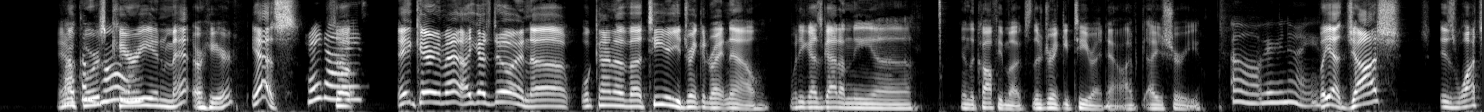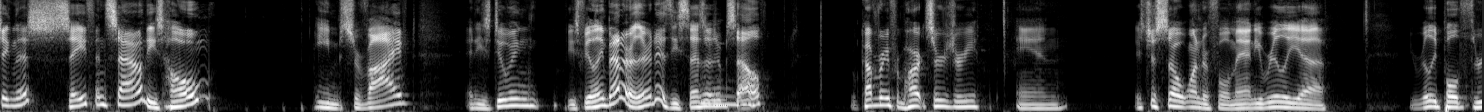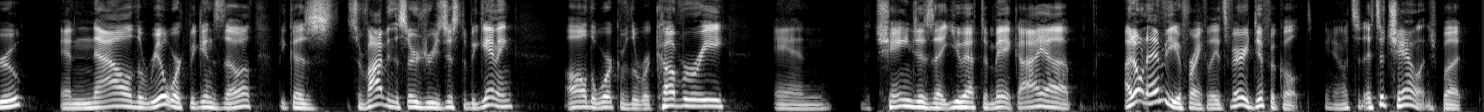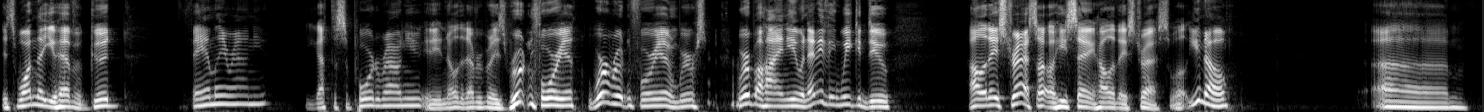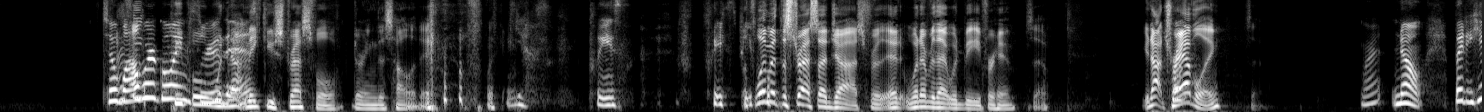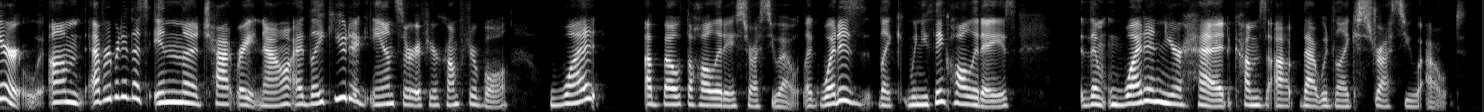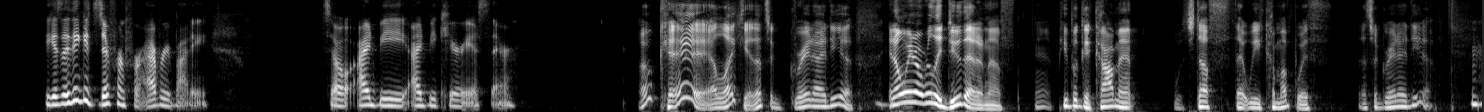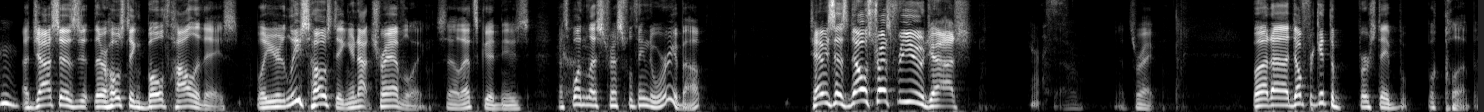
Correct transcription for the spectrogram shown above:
And Welcome of course, home. Carrie and Matt are here. Yes. hey So- guys Hey, Carrie, Matt, how you guys doing? Uh, what kind of uh, tea are you drinking right now? What do you guys got on the uh, in the coffee mugs? They're drinking tea right now. I, I assure you. oh very nice But yeah, Josh is watching this safe and sound. He's home. He survived, and he's doing. He's feeling better. There it is. He says it Mm. himself. Recovering from heart surgery, and it's just so wonderful, man. You really, uh, you really pulled through. And now the real work begins, though, because surviving the surgery is just the beginning. All the work of the recovery and the changes that you have to make. I, uh, I don't envy you, frankly. It's very difficult. You know, it's it's a challenge, but it's one that you have a good family around you. You got the support around you, and you know that everybody's rooting for you. We're rooting for you, and we're we're behind you. And anything we could do, holiday stress. Oh, he's saying holiday stress. Well, you know, um. So I while we're going people through would this, not make you stressful during this holiday. yes, please, please, Let's limit the stress on Josh for uh, whatever that would be for him. So you're not traveling. So What? No. But here, um, everybody that's in the chat right now, I'd like you to answer if you're comfortable. What about the holidays stress you out? Like, what is like when you think holidays, then what in your head comes up that would like stress you out? Because I think it's different for everybody. So I'd be I'd be curious there. okay, I like it. That's a great idea. You know, we don't really do that enough. Yeah, people could comment with stuff that we come up with. That's a great idea. Mhm. Uh, Josh says they're hosting both holidays. Well, you're at least hosting. You're not traveling, so that's good news. That's one less stressful thing to worry about. Tammy says no stress for you, Josh. Yes. That's right. But uh, don't forget the first day book club.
